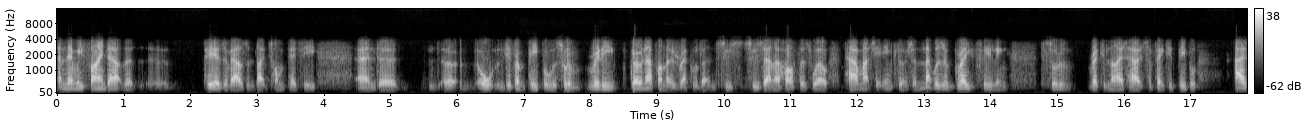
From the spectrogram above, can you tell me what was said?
and then we find out that uh, peers of ours like Tom Petty and uh, uh, all the different people that sort of really grown up on those records, and Sus- Susanna Hoffs as well, how much it influenced, and that was a great feeling to sort of recognize how it's affected people as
